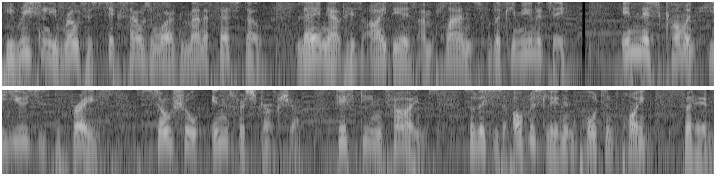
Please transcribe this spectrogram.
He recently wrote a 6,000 word manifesto laying out his ideas and plans for the community. In this comment he uses the phrase social infrastructure 15 times so this is obviously an important point for him.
